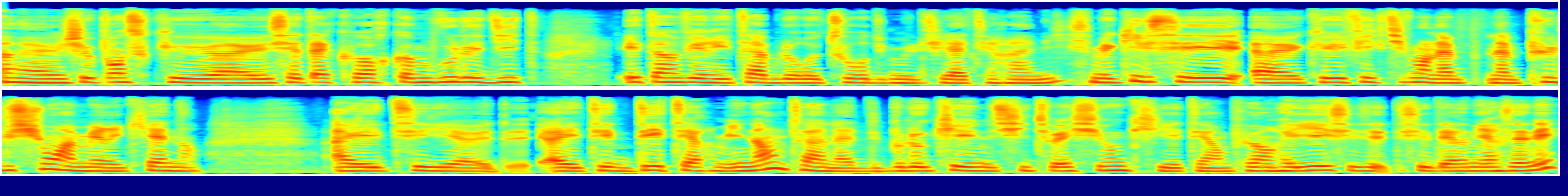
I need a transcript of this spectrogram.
Euh, je pense que euh, cet accord, comme vous le dites, est un véritable retour du multilatéralisme, qu'il sait euh, que effectivement l'impulsion américaine a été a été déterminante. Hein, elle a débloqué une situation qui était un peu enrayée ces, ces dernières années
